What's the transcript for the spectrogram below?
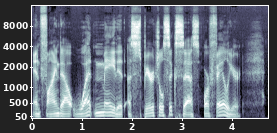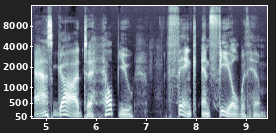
and find out what made it a spiritual success or failure. Ask God to help you think and feel with him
